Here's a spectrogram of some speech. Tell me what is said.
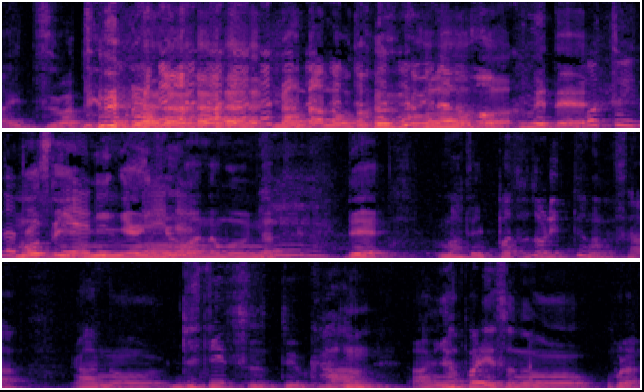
あいつはって なんだあの男の子みたいなのも含めてもっと人間ヒューマンなものになって。でまた一発撮りっていうのがさあの技術っていうか、あのやっぱりそのほら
